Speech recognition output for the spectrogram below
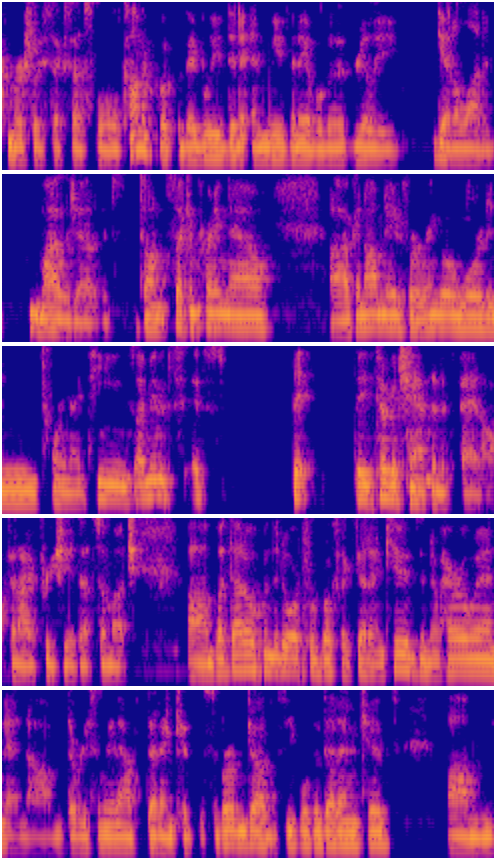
commercially successful comic book, but they believed in it, and we've been able to really get a lot of mileage out of it. It's it's on its second printing now. Uh, got nominated for a Ringo Award in 2019. So I mean, it's it's they they took a chance and it's paying off, and I appreciate that so much. Um, but that opened the door for books like Dead End Kids and No Heroine, and um, the recently announced Dead End Kids: The Suburban Job, the sequel to Dead End Kids. Um,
